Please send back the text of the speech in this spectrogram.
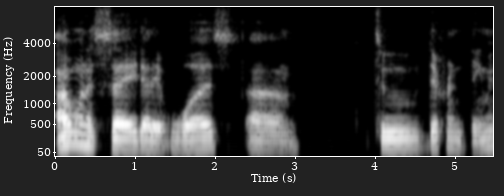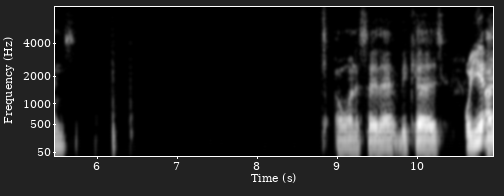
i want to say that it was um two different demons I want to say that because well, yeah,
